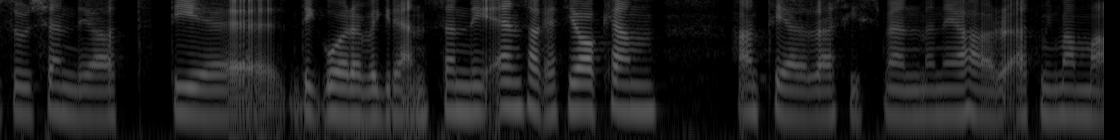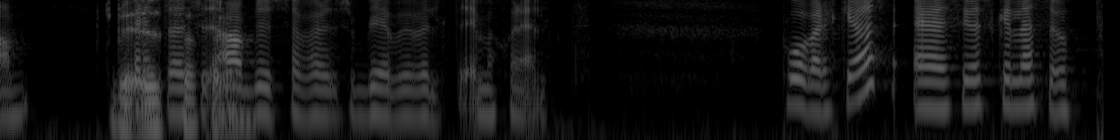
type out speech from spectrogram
så kände jag att det, det går över gränsen. Det är en sak att jag kan hantera rasismen, men när jag hör att min mamma Blir utsatt för ja, det. blir utsatt för det så blev jag väldigt emotionellt påverkad. Eh, så jag ska läsa upp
